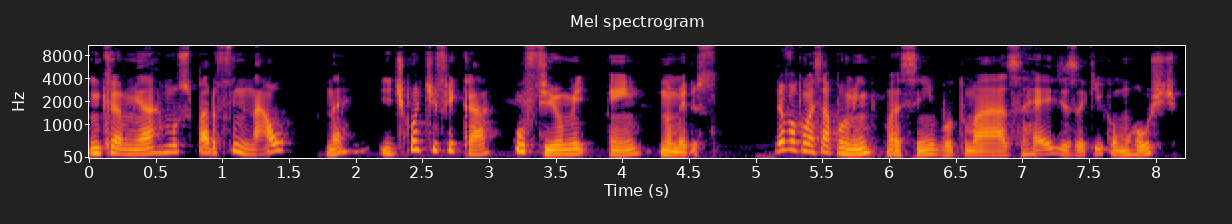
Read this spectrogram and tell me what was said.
Encaminharmos para o final, né? E de quantificar o filme em números. Eu vou começar por mim, assim, vou tomar as rédeas aqui como host.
